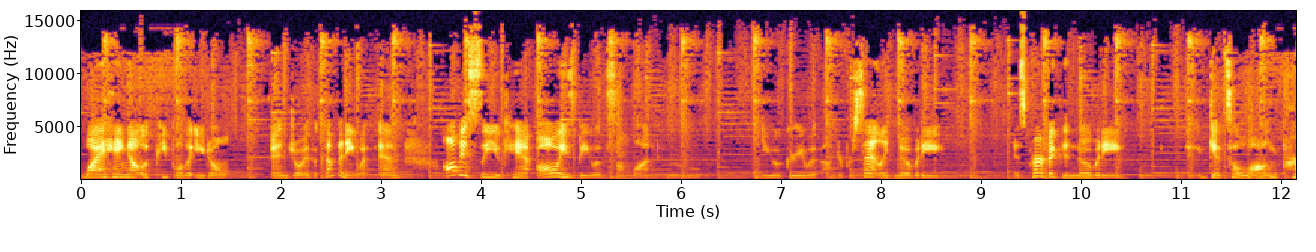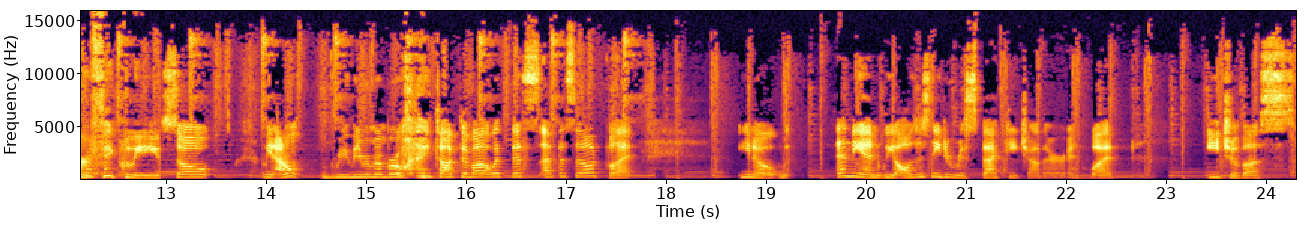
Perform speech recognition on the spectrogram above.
why hang out with people that you don't enjoy the company with. And obviously, you can't always be with someone who you agree with 100%. Like, nobody is perfect and nobody gets along perfectly. So, I mean, I don't really remember what I talked about with this episode, but, you know, in the end, we all just need to respect each other and what each of us,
